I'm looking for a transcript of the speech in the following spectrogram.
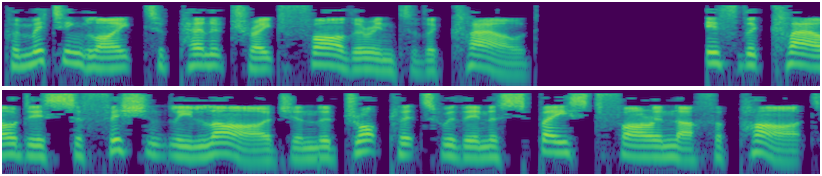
permitting light to penetrate farther into the cloud. If the cloud is sufficiently large and the droplets within are spaced far enough apart,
